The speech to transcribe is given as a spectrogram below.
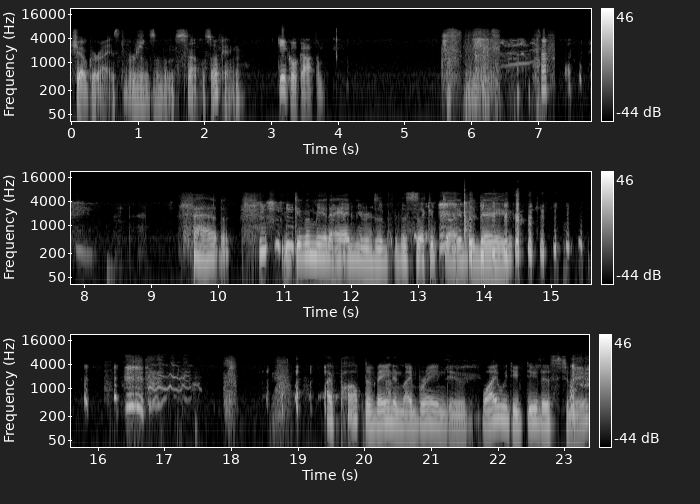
Jokerized versions of themselves. Okay. Giggle Gotham. Thad, you've given me an aneurysm for the second time today. I've popped a vein in my brain, dude. Why would you do this to me?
